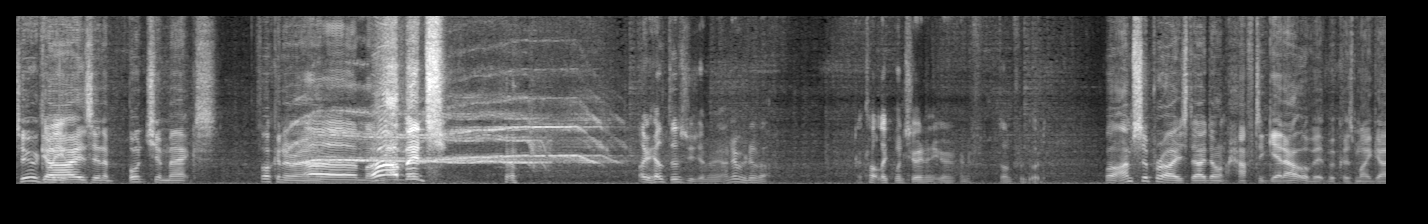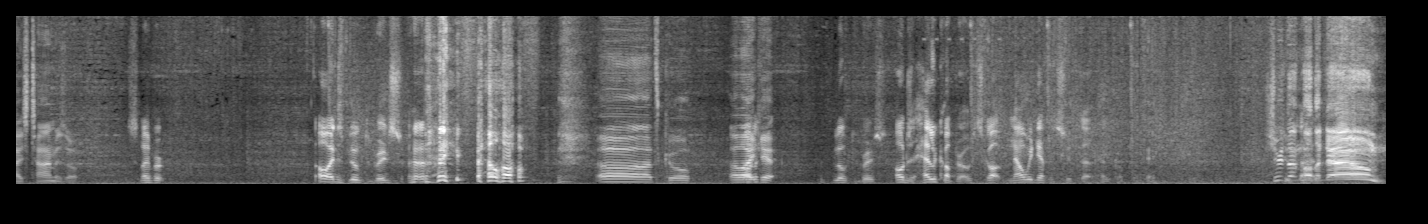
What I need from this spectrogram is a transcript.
two guys in a bunch of mechs fucking around. Ah, bitch! oh, your health does regenerate. I never knew that. I thought like once you're in it, you're kind of done for good. Well, I'm surprised I don't have to get out of it because my guy's time is up. Sniper. Oh, I just blew up the bridge. he fell off. Oh, that's cool. I oh, like look- it. blew up the bridge. Oh, there's a helicopter. Oh, Scott, now we have to shoot that helicopter, okay? Shoot that that. mother down!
